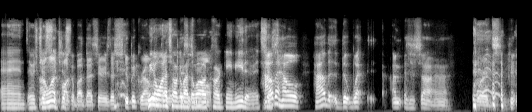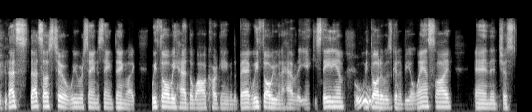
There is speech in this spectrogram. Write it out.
And it was just. I don't want to talk just- about that series. That stupid ground. we don't want to talk about the wild off. card game either. It's How just, the hell? How the the what? I'm just, uh, words. that's that's us too. We were saying the same thing. Like we thought we had the wild card game in the bag. We thought we were going to have it at Yankee Stadium. We thought it was going to be a landslide, and it just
